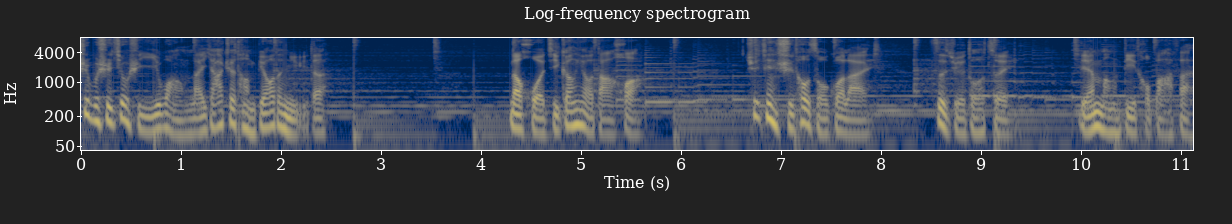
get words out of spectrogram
是不是就是以往来押这趟镖的女的？那伙计刚要答话，却见石头走过来。自觉多嘴，连忙低头扒饭。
